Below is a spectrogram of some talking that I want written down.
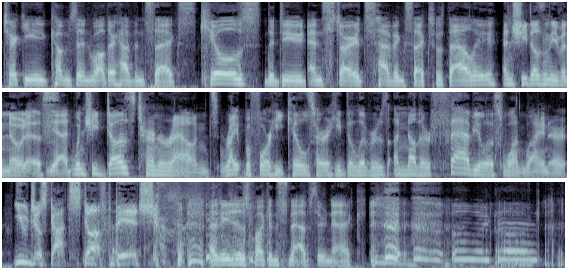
Turkey comes in while they're having sex, kills the dude, and starts having sex with Allie. and she doesn't even notice. Yeah. When she does turn around, right before he kills her, he delivers another fabulous one liner. You just got stuffed, bitch. and he just fucking snaps her neck. Oh, oh my god.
